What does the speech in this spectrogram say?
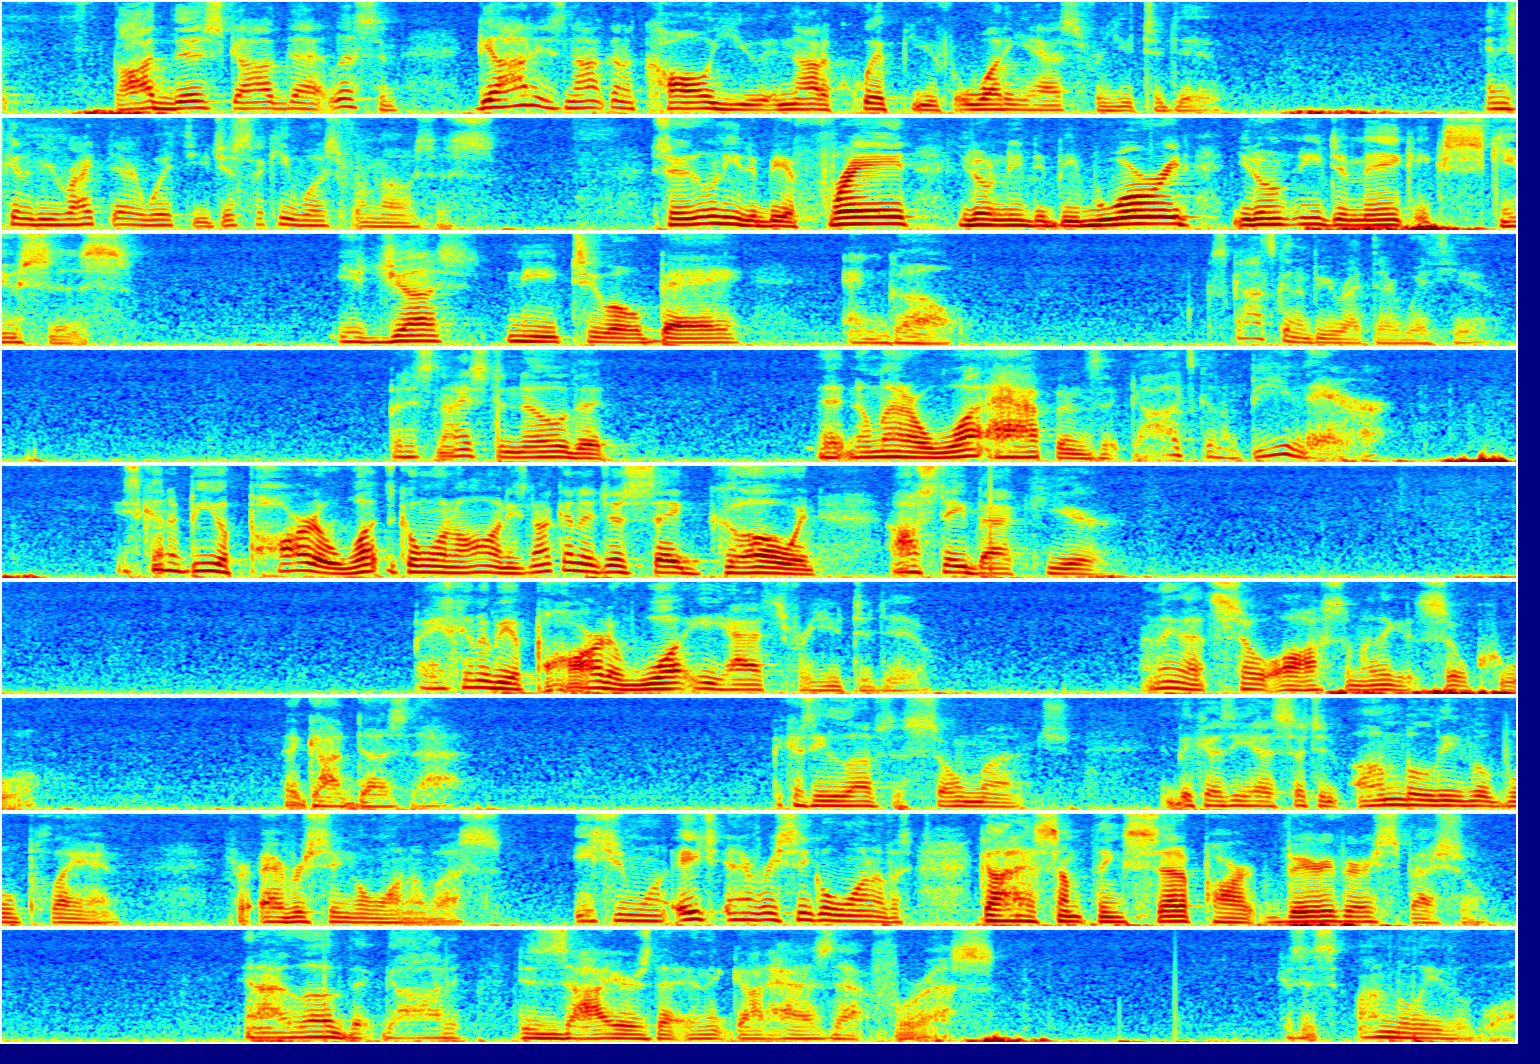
God this, God that. Listen, God is not going to call you and not equip you for what He has for you to do. And He's going to be right there with you, just like He was for Moses. So you don't need to be afraid. You don't need to be worried. You don't need to make excuses. You just need to obey and go. Because God's going to be right there with you. But it's nice to know that, that no matter what happens, that God's going to be there. He's going to be a part of what's going on. He's not going to just say, go, and I'll stay back here. But He's going to be a part of what He has for you to do. I think that's so awesome. I think it's so cool that God does that. Because He loves us so much. And because He has such an unbelievable plan for every single one of us. Each and, one, each and every single one of us. God has something set apart, very, very special. And I love that God desires that and that God has that for us. Because it's unbelievable.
